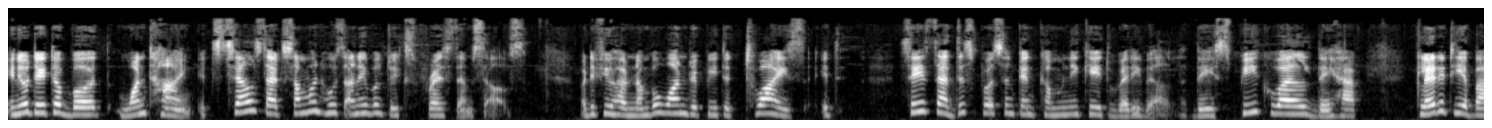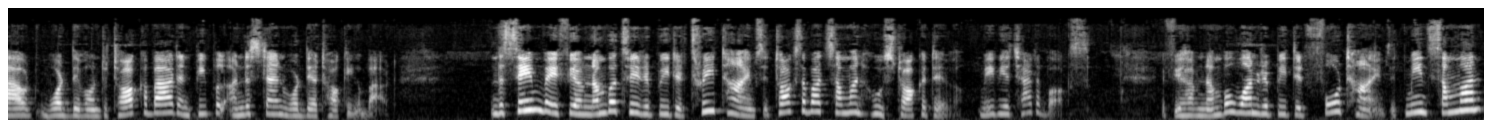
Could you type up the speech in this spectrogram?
in your date of birth one time, it tells that someone who is unable to express themselves. But if you have number one repeated twice, it says that this person can communicate very well. They speak well, they have clarity about what they want to talk about, and people understand what they're talking about. In the same way, if you have number three repeated three times, it talks about someone who's talkative, maybe a chatterbox. If you have number one repeated four times, it means someone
